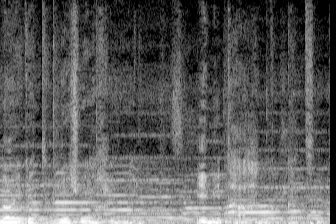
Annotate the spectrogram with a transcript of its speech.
너에게 들려줘야 할 말은 이미 다 한 것 같은데.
